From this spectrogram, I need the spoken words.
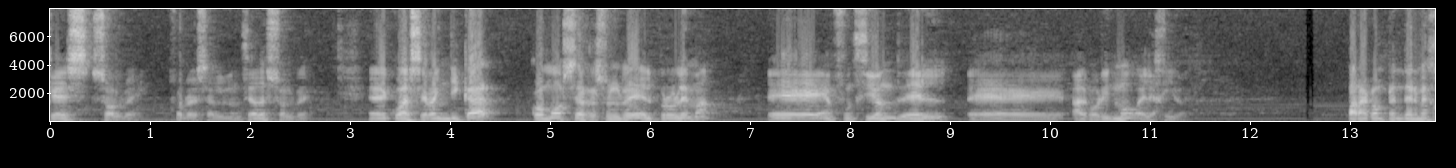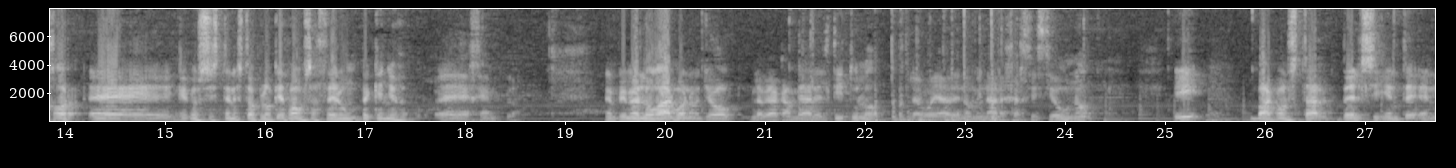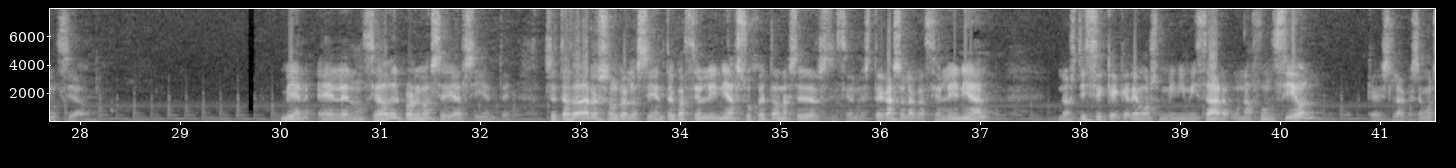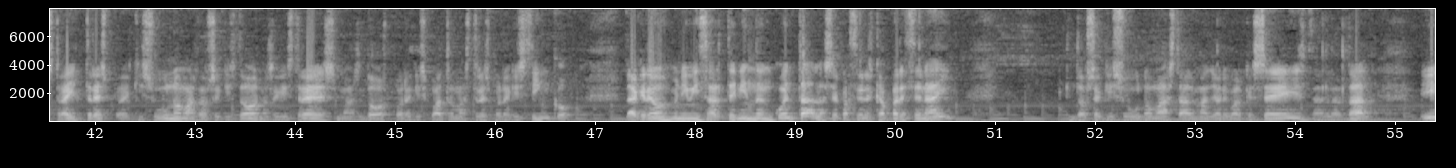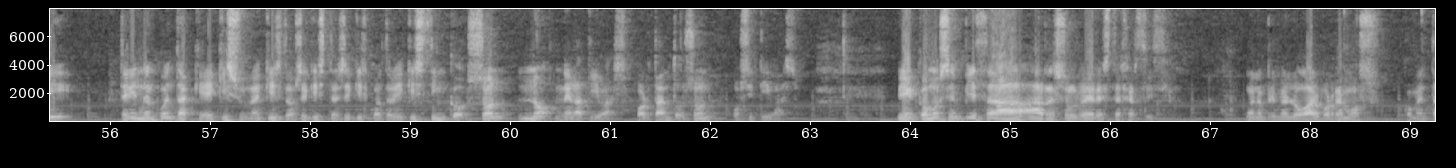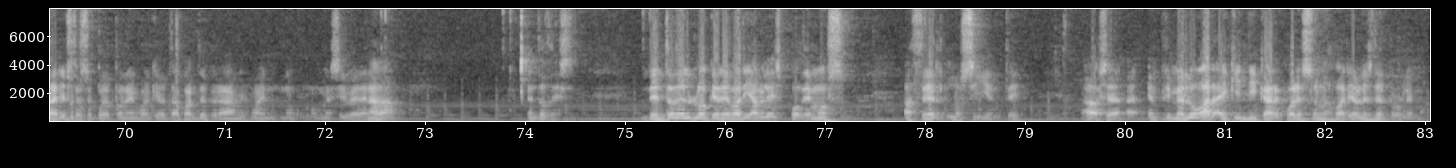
que es solve, es el enunciado de solve, en el cual se va a indicar cómo se resuelve el problema eh, en función del eh, algoritmo elegido. Para comprender mejor eh, en qué consisten estos bloques vamos a hacer un pequeño ejemplo. En primer lugar, bueno, yo le voy a cambiar el título, le voy a denominar ejercicio 1 y va a constar del siguiente enunciado. Bien, el enunciado del problema sería el siguiente. Se trata de resolver la siguiente ecuación lineal sujeta a una serie de restricciones. En este caso, la ecuación lineal nos dice que queremos minimizar una función, que es la que se muestra ahí, 3 por x1 más 2x2 más x3 más 2 por x4 más 3 por x5. La queremos minimizar teniendo en cuenta las ecuaciones que aparecen ahí, 2x1 más tal mayor igual que 6, tal, tal, tal, y teniendo en cuenta que x1, x2, x3, x4 y x5 son no negativas, por tanto son positivas. Bien, ¿cómo se empieza a resolver este ejercicio? Bueno, en primer lugar borremos comentarios, esto se puede poner en cualquier otra parte, pero ahora mismo no, me sirve de nada. Entonces, dentro del bloque de variables podemos hacer lo siguiente. Ah, o sea, en primer lugar hay que indicar cuáles son las variables del problema.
